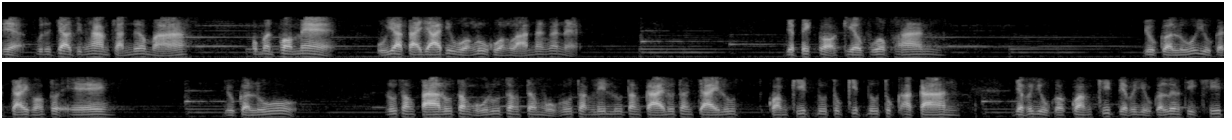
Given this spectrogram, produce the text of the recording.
เนี่ยพุทธเจ้าจึงห้ามฉันเนื้อหมาเพราะมันพ่อแม่ปู่ย่าตายายที่ห่วงลูกห่วงหลานทั้งนั้นเนี่ยอย่าไปเกาะเกี่ยวพัวพัน อยู่กับรู้อยู่กับใจของตัวเอง อยู่กับรู้ รู้ทางตา รู้ทางหู รู้ทางจมูก รู้ทางลิ้น รู้ทางกาย รู้ทางใจ รู้ความคิด รู้ทุกคิด รู้ทุกอาการ อย่าไปอยู่กับความคิด อย่าไปอยู่กับเรื่องที่คิด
